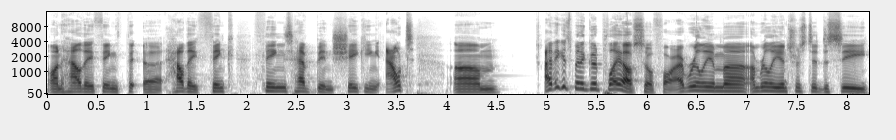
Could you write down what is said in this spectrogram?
on how they think th- uh, how they think things have been shaking out. Um, I think it's been a good playoff so far. I really am. Uh, I'm really interested to see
